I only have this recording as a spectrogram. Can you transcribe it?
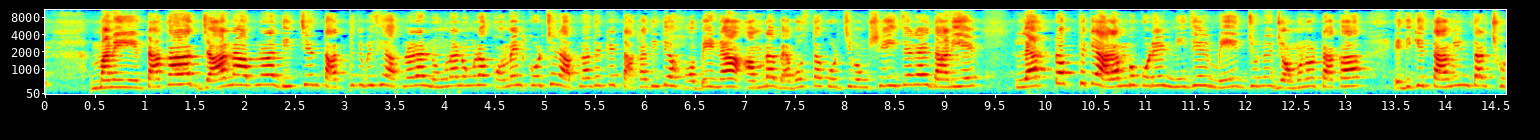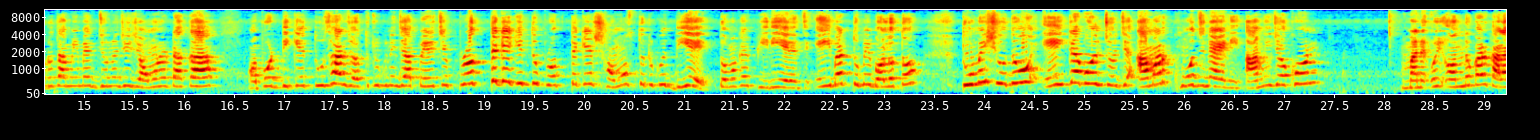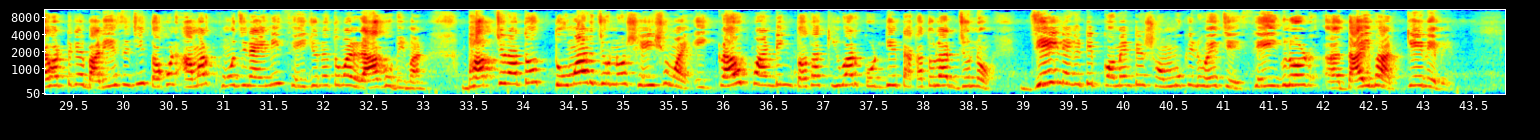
মানে টাকা যা না আপনারা দিচ্ছেন, তার থেকে বেশি আপনারা নোংরা নোংরা কমেন্ট করছেন, আপনাদেরকে টাকা দিতে হবে না। আমরা ব্যবস্থা করছি এবং সেই জায়গায় দাঁড়িয়ে ল্যাপটপ থেকে আরম্ভ করে নিজের মেয়ের জন্য জমানো টাকা, এদিকে তামিম তার ছোট তামিমের জন্য যে জমানো টাকা অপরদিকে তুষার যতটুকুনি যা পেরেছে, প্রত্যেকে কিন্তু প্রত্যেকের সমস্তটুকু দিয়ে তোমাকে ফিরিয়ে এনেছে। এইবার তুমি বলো তো, তুমি শুধু এইটা বলছো যে আমার খোঁজ নেয়নি। আমি যখন মানে ওই অন্ধকার কারাগার থেকে বাড়ি এসেছি, তখন আমার খোঁজ নেয়নি, সেই জন্য তোমার রাগ অভিমান। ভাবছ না তো, তোমার জন্য সেই সময় এই ক্রাউড ফান্ডিং তথা কিউআর কোড দিয়ে টাকা তোলার জন্য যেই নেগেটিভ কমেন্টের সম্মুখীন হয়েছে, সেইগুলোর দায়ভার কে নেবে?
